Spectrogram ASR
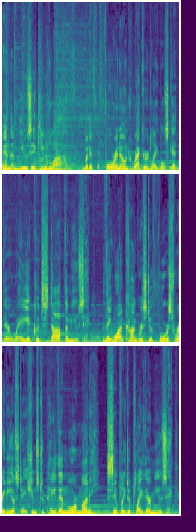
and the music you love. But if the foreign owned record labels get their way, it could stop the music. They want Congress to force radio stations to pay them more money simply to play their music.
